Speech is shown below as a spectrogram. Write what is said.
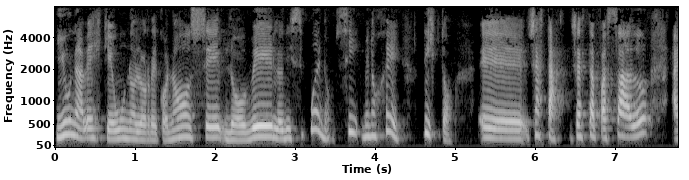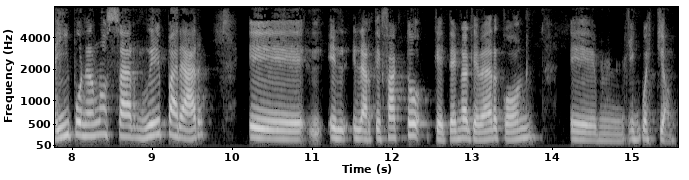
y una vez que uno lo reconoce, lo ve, lo dice, bueno, sí, me enojé, listo. Eh, ya está, ya está pasado, ahí ponernos a reparar eh, el, artefacto que tenga que ver con eh, en cuestión.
